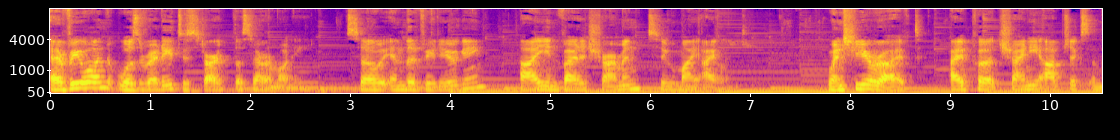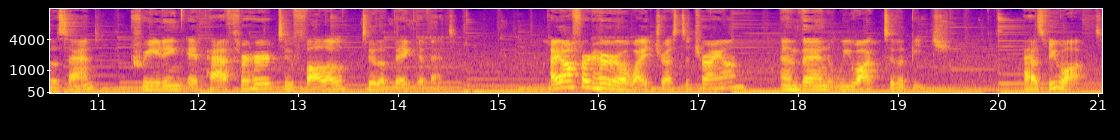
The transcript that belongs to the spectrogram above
Everyone was ready to start the ceremony. So in the video game, I invited Charmin to my island. When she arrived, I put shiny objects in the sand, creating a path for her to follow to the big event. I offered her a white dress to try on, and then we walked to the beach. As we walked,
